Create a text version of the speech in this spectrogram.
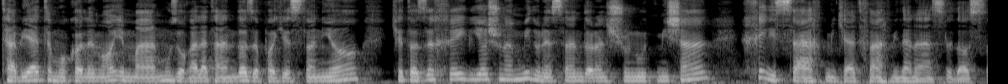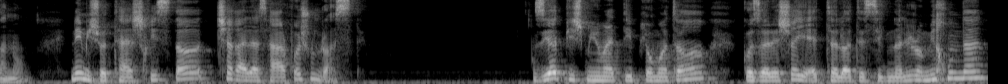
طبیعت مکالمه های مرموز و غلط انداز پاکستانیا که تازه خیلی هاشون هم می‌دونستن دارن شنود میشن خیلی سخت می‌کرد فهمیدن اصل داستانو. نمی‌شد تشخیص داد چقدر از حرفاشون راسته. زیاد پیش میومد دیپلماتا گزارش های اطلاعات سیگنالی رو میخوندن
